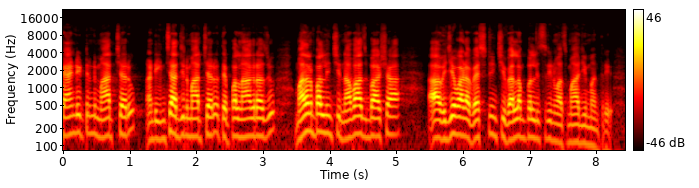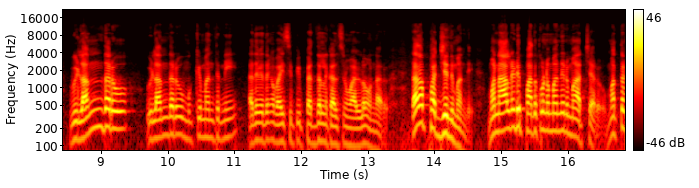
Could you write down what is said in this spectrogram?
క్యాండిడేట్ని మార్చారు. అంటే ఇన్ఛార్జిని మార్చారు. తెప్పల నాగరాజు మదనపల్లి నుంచి నవాజ్ బాషా విజయవాడ వెస్ట్ నుంచి వెల్లంపల్లి శ్రీనివాస్ మాజీ మంత్రి. వీళ్ళందరూ వీళ్ళందరూ ముఖ్యమంత్రిని అదేవిధంగా వైసీపీ పెద్దలను కలిసిన వాళ్ళు ఉన్నారు. దాదాపు పద్దెనిమిది మంది. మొన్న ఆల్రెడీ పదకొండు మందిని మార్చారు. మొత్తం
